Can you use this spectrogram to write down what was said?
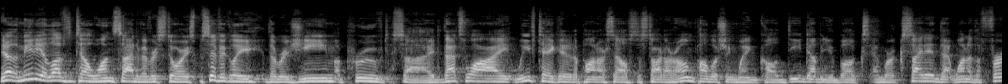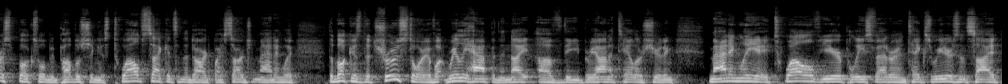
You know, the media loves to tell one side of every story, specifically the regime approved side. That's why we've taken it upon ourselves to start our own publishing wing called DW Books. And we're excited that one of the first books we'll be publishing is 12 Seconds in the Dark by Sergeant Mattingly. The book is the true story of what really happened the night of the Breonna Taylor shooting. Mattingly, a 12 year police veteran, takes readers inside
